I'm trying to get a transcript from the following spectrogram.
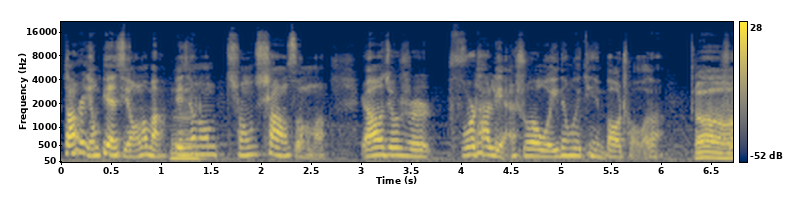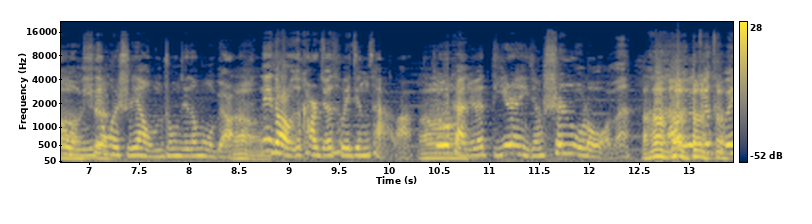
当时已经变形了嘛，嗯。变形成成上司了嘛，然后就是扶着他脸说：“我一定会替你报仇的，啊，说我们一定会实现我们终极的目标。啊那段我就开始觉得特别精彩了，啊就我感觉敌人已经深入了我们，然啊后我就觉得特别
